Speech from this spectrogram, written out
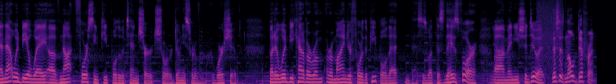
And that would be a way of not forcing people to attend church or do any sort of worship, but it would be kind of a, rem- a reminder for the people that this is what this day is for, yeah. um, and you should do it. This is no different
